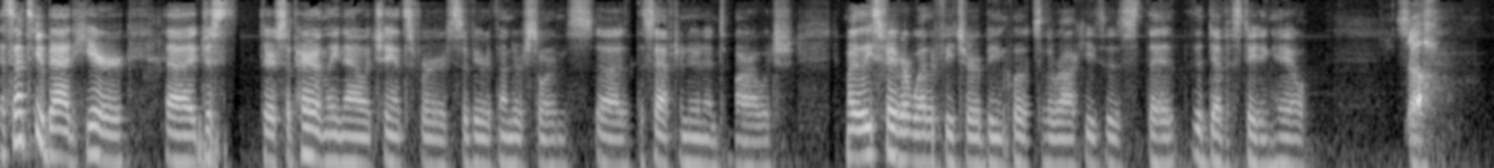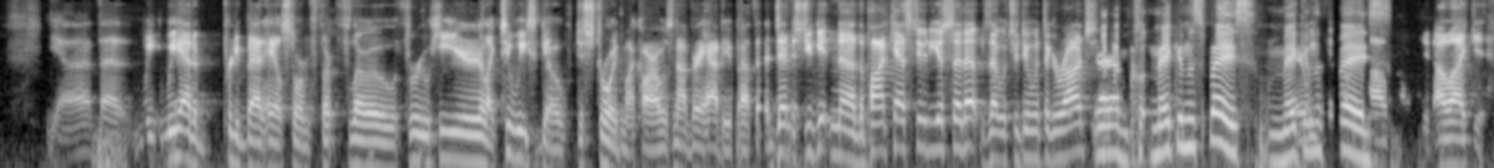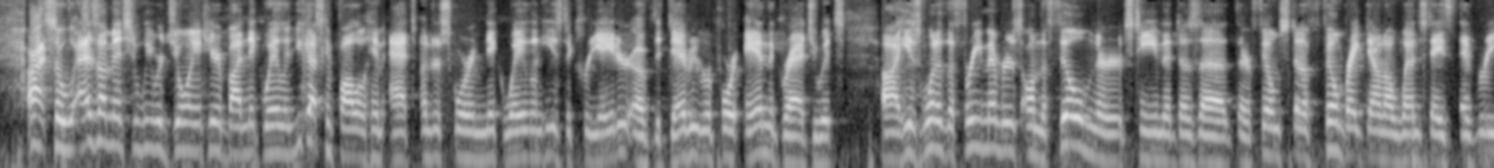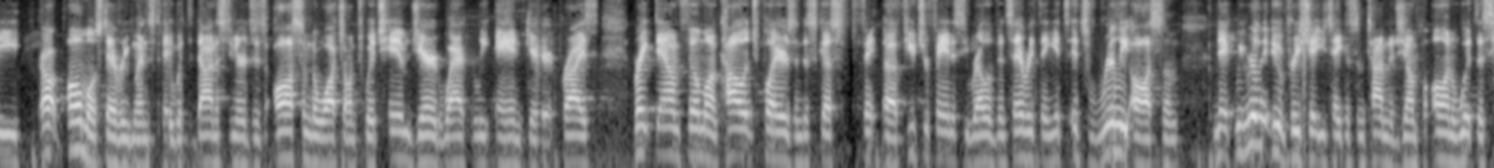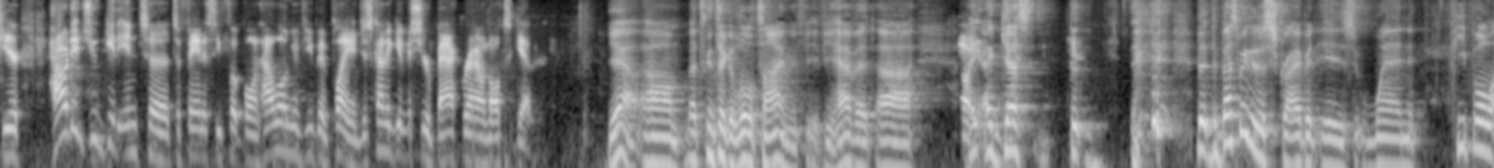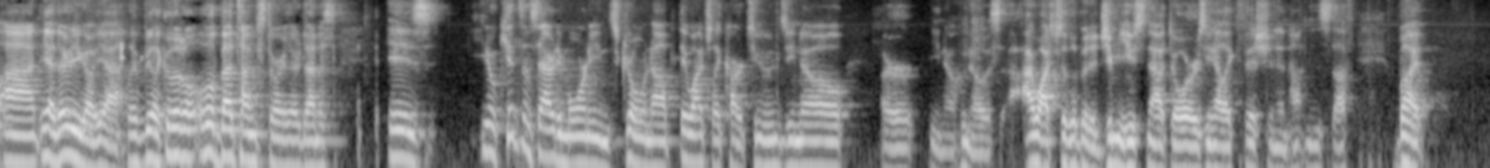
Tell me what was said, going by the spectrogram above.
it's not too bad here. Uh, just there's apparently now a chance for severe thunderstorms uh, this afternoon and tomorrow, which my least favorite weather feature of being close to the Rockies is the the devastating hail. So Ugh. Yeah, that we, we had a pretty bad hailstorm th- flow through here like two weeks ago. Destroyed my car. I was not very happy about that. Dennis, you getting uh, the podcast studio set up? Is that what you're doing with the garage? yeah, I'm cl- making the space. I'm making the go. space. I like it. I like it. All right. So as I mentioned, we were joined here by Nick Whalen. You guys can follow him at underscore Nick Whalen. He's the creator of the Devy Report and the Graduates. Uh, he's one of the three members on the Film Nerds team that does uh, their film stuff, film breakdown on Wednesdays every, uh, almost every Wednesday with the Dynasty Nerds. is awesome to watch on Twitch. Him, Jared Wackerly, and Garrett Price break down film on college players and discuss fa- uh, future fantasy relevance. Everything. It's it's really awesome. Nick, we really do appreciate you taking some time to jump on with us here. How did you get into to fantasy football, and how long have you been playing? Just kind of give us your background altogether. Yeah, um, that's going to take a little time if, if you have it. Uh, Oh, I, I guess the, the the best way to describe it is when people on yeah, there you go. Yeah, it'd be like a little a little bedtime story there, Dennis. Is you know kids on Saturday mornings growing up, they watch like cartoons, you know, or you know who knows. I watched a little bit of Jimmy Houston Outdoors, you know, like fishing and hunting and stuff, but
